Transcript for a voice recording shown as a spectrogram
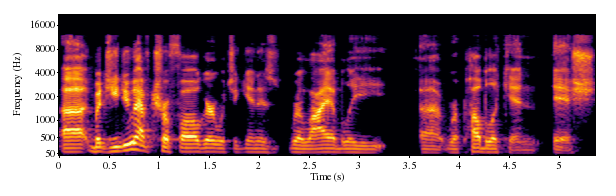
uh, but you do have trafalgar which again is reliably uh, republican-ish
